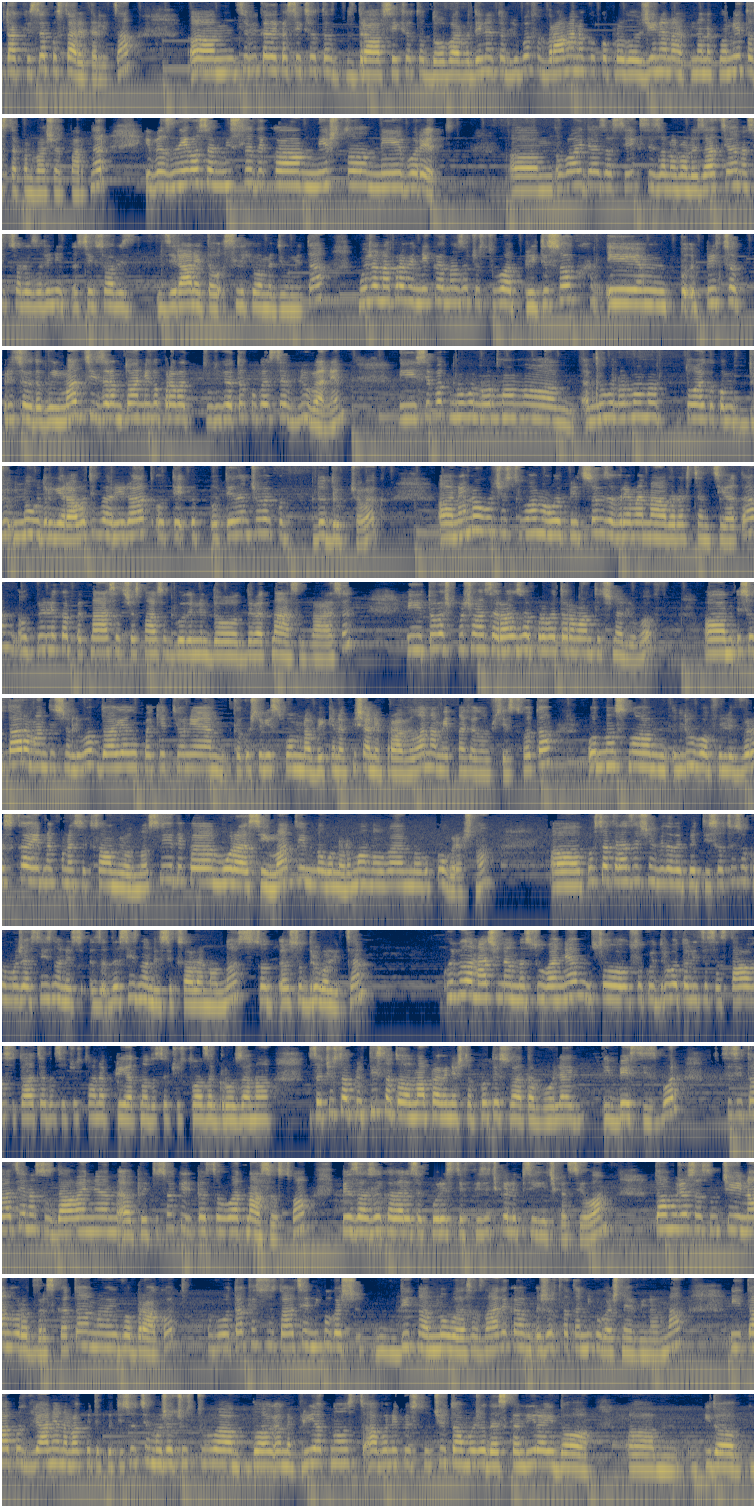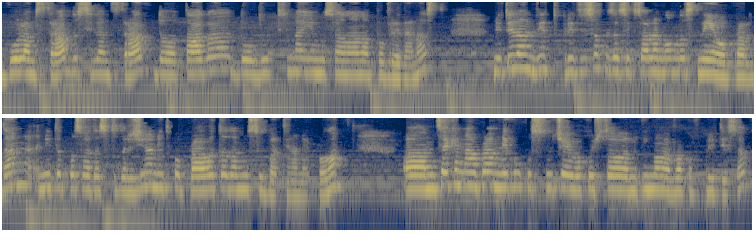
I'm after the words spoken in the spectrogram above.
такви се постарите лица. Се вика дека сексот е здрав, сексот е добар, водењето љубов е врамено како продолжение на, на наклонетоста кон вашиот партнер и без него се мисли дека нешто не е во ред. Um, оваа идеја за секс и за нормализација на сексуализираните, слики во медиумите може да направи некој од нас да чувствуваат притисок и притисок, притисок да го имаат и зарам тоа не го прават луѓето кога се влюбени. И сепак многу нормално, многу нормално тоа е како дру, многу други работи варираат од, од еден човек до друг човек. Најмногу чувствуваме овој притисок за време на адолесценцијата, од прилика 15-16 години до 19-20 и тогаш почнува да се развива првата романтична љубов. И со таа романтична љубов доаѓа до пакети оние, како што ги спомна, веќе напишани правила наметнати од општеството, односно љубов или врска еднакво на сексуални односи, дека мора да се имат и многу нормално, ова е многу погрешно. А, постојат различни видови притисоци со кои може да се изнади, да се изнади сексуален однос со, со друго лице. Кој била начин на однесување со, со кој другото лице се става во ситуација да се чувствува непријатно, да се чувствува загрозено, да се чувствува притиснато да направи нешто против својата волја и, и без избор, се ситуација на создавање притисок и представуваат насилство, без разлика дали се користи физичка или психичка сила. Тоа може да се случи и надвор од врската, но и во бракот. Во такви ситуации никогаш битно е многу да се знае дека жртвата никогаш не е виновна и таа под влијание на ваквите притисоци може да чувствува блага непријатност, а во некои случаи тоа може да ескалира и до и до голем страв, до силен страв, до тага, до лутина и емоционална повреденост. Ниту еден вид притисок за сексуален однос не е оправдан, ниту по својата содржина, ниту по правото да му се упати на некого. Um, сега ќе направам неколку случаи во кои што имаме ваков притисок.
